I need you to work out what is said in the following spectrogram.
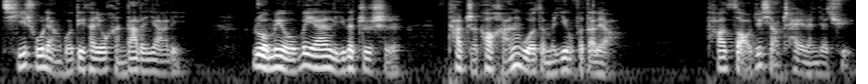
齐楚两国对他有很大的压力。若没有魏安离的支持，他只靠韩国怎么应付得了？他早就想差人家去，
